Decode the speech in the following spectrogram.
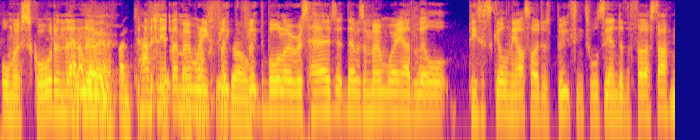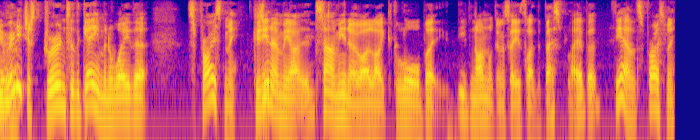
almost scored. And then was um, fantastic. then he had that moment when he flicked, goal. flicked the ball over his head. There was a moment where he had a little piece of skill on the outside of his boot, think towards the end of the first half, and he really just grew into the game in a way that surprised me. Because you know me, I, Sam, you know I like Law, but even I'm not going to say he's like the best player. But yeah, that surprised me.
